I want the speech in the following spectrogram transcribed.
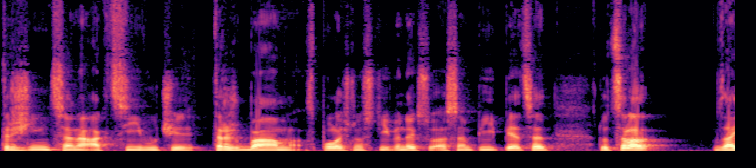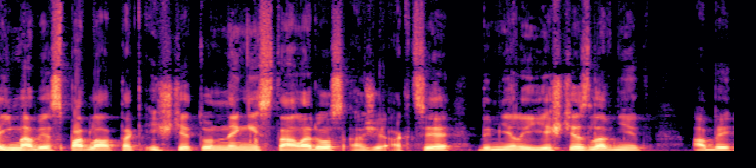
tržní cena akcí vůči tržbám společností v indexu S&P 500 docela zajímavě spadla, tak ještě to není stále dost a že akcie by měly ještě zlevnit, aby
